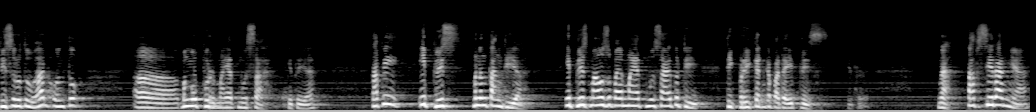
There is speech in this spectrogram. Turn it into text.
Disuruh Tuhan untuk uh, mengubur mayat Musa, gitu ya. Tapi iblis menentang dia. Iblis mau supaya mayat Musa itu di, diberikan kepada iblis. Gitu. Nah, tafsirannya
